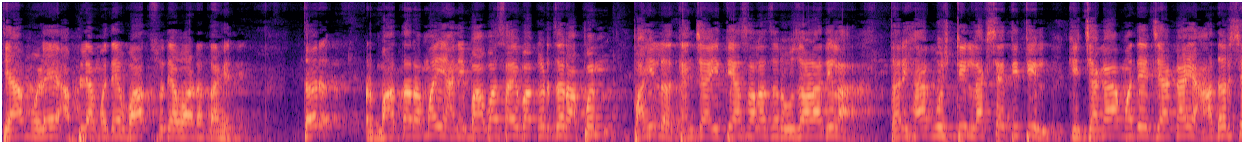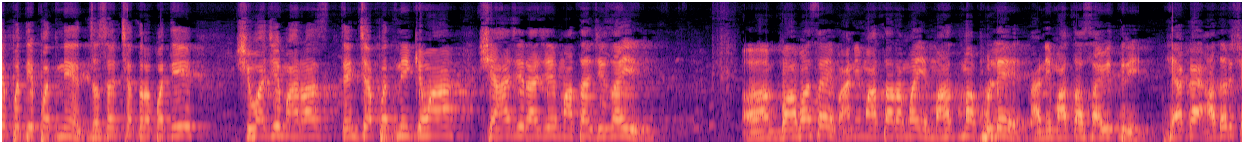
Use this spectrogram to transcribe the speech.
त्यामुळे आपल्यामध्ये वाद सुद्धा वाढत आहेत. तर माता रमाई आणि बाबासाहेबाकडे जर आपण पाहिलं त्यांच्या इतिहासाला जर उजाळा दिला तर ह्या गोष्टी लक्षात येतील की जगामध्ये ज्या काही आदर्श पती पत्नी आहेत जसं छत्रपती शिवाजी महाराज त्यांच्या पत्नी किंवा शहाजीराजे माता जिजाई बाबासाहेब आणि माता रमाई महात्मा फुले आणि माता सावित्री ह्या काय आदर्श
